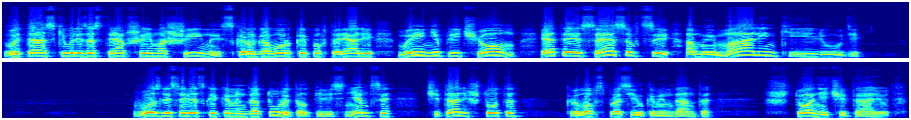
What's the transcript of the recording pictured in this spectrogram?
вытаскивали застрявшие машины, скороговоркой повторяли «Мы ни при чем, это эсэсовцы, а мы маленькие люди». Возле советской комендатуры толпились немцы, читали что-то. Крылов спросил коменданта, «Что они читают?»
